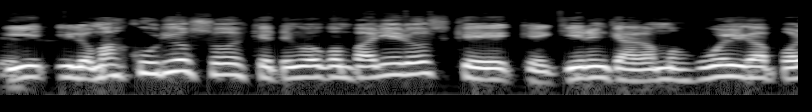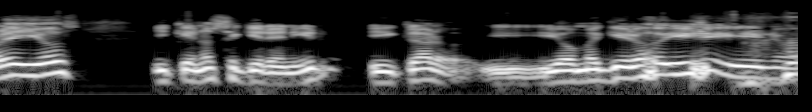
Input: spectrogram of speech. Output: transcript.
y, y, lo más curioso es que tengo compañeros que, que quieren que hagamos huelga por ellos y que no se quieren ir. Y claro, y yo me quiero ir y no,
